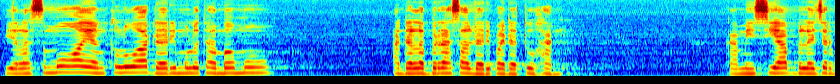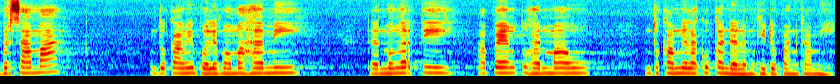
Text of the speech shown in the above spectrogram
Biarlah semua yang keluar dari mulut hambamu adalah berasal daripada Tuhan. Kami siap belajar bersama untuk kami boleh memahami dan mengerti apa yang Tuhan mau untuk kami lakukan dalam kehidupan kami.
